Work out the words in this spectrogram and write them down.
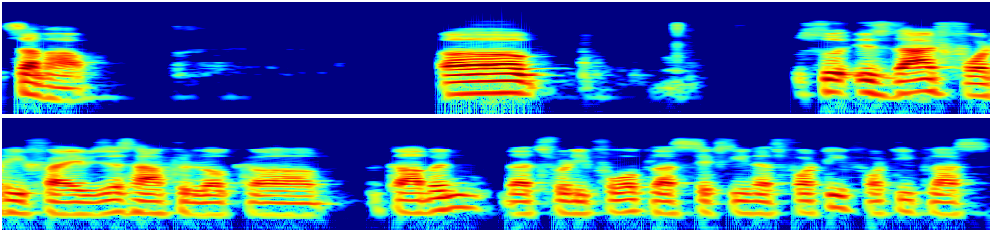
somehow. Uh, so is that 45? You just have to look, uh, carbon, that's 24 plus 16, that's 40, 40 plus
